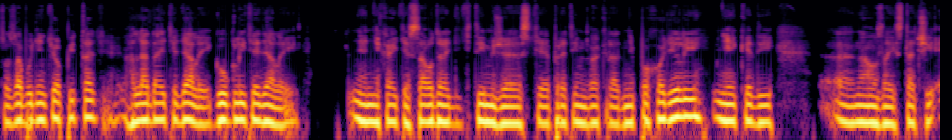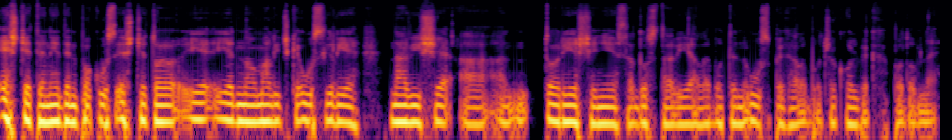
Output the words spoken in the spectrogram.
to zabudnete opýtať, hľadajte ďalej, googlite ďalej. Nenechajte sa odradiť tým, že ste predtým dvakrát nepochodili. Niekedy e, naozaj stačí ešte ten jeden pokus, ešte to jedno maličké úsilie navyše a, a to riešenie sa dostaví, alebo ten úspech, alebo čokoľvek podobné.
